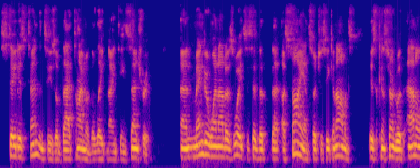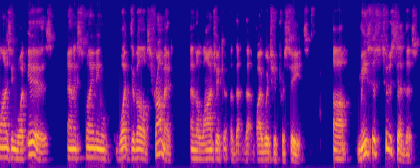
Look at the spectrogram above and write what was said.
statist tendencies of that time of the late 19th century. And Menger went out of his way to say that, that a science such as economics is concerned with analyzing what is and explaining what develops from it and the logic that, that, by which it proceeds. Uh, Mises, too, said this.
